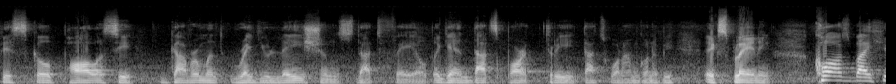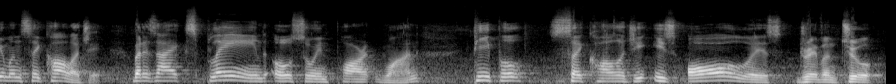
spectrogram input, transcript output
fiscal policy, government regulations that failed. Again, that's part three. That's what I'm going to be explaining. Caused by human psychology. But as I explained also in part one, people psychology is always driven to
